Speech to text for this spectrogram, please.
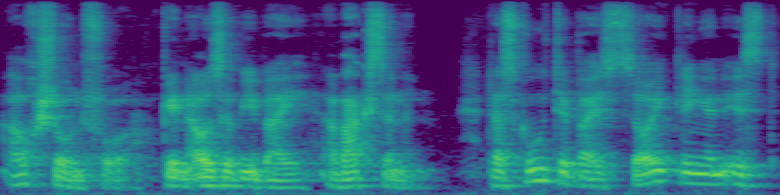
auch schon vor, genauso wie bei Erwachsenen. Das Gute bei Säuglingen ist,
